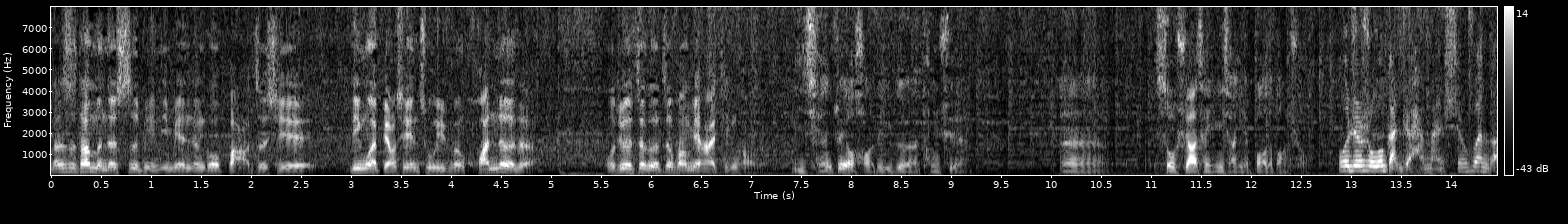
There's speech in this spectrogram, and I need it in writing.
但是他们的视频里面能够把这些另外表现出一份欢乐的，我觉得这个这方面还挺好的。以前最要好的一个同学，嗯，受徐嘉诚影响也报了棒球。我就是我感觉还蛮兴奋的，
